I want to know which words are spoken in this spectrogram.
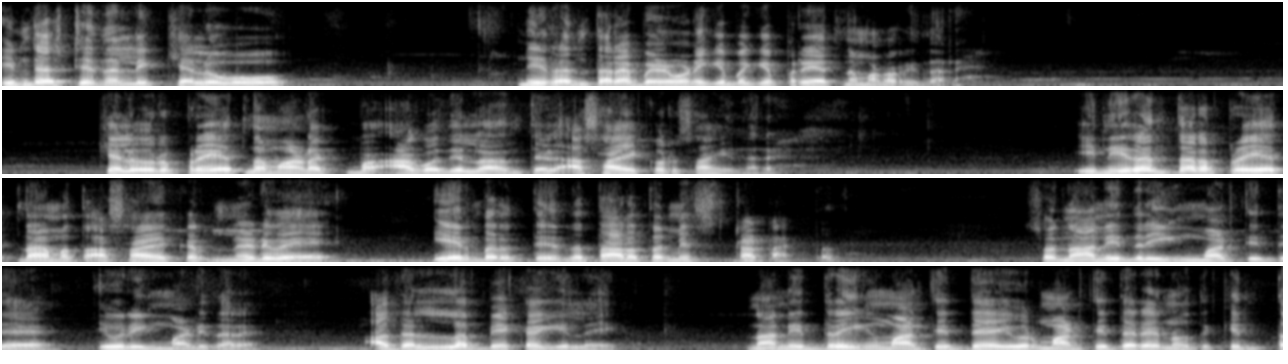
ಇಂಡಸ್ಟ್ರಿನಲ್ಲಿ ಕೆಲವು ನಿರಂತರ ಬೆಳವಣಿಗೆ ಬಗ್ಗೆ ಪ್ರಯತ್ನ ಮಾಡೋರಿದ್ದಾರೆ ಕೆಲವರು ಪ್ರಯತ್ನ ಮಾಡೋಕ್ಕೆ ಆಗೋದಿಲ್ಲ ಅಂತೇಳಿ ಅಸಹಾಯಕರು ಸಹ ಇದ್ದಾರೆ. ಈ ನಿರಂತರ ಪ್ರಯತ್ನ ಮತ್ತು ಅಸಹಾಯಕರ ನಡುವೆ ಏನು ಬರುತ್ತೆ ಅಂತ ತಾರತಮ್ಯ ಸ್ಟಾರ್ಟ್ ಆಗ್ತದೆ. ಸೊ ನಾನಿದ್ರೆ ಹಿಂಗೆ ಮಾಡ್ತಿದ್ದೆ, ಇವ್ರು ಹಿಂಗೆ ಮಾಡಿದ್ದಾರೆ. ಅದೆಲ್ಲ ಬೇಕಾಗಿಲ್ಲ ಈಗ. ನಾನಿದ್ರೆ ಹಿಂಗೆ ಮಾಡ್ತಿದ್ದೆ, ಇವ್ರು ಮಾಡ್ತಿದ್ದಾರೆ ಅನ್ನೋದಕ್ಕಿಂತ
